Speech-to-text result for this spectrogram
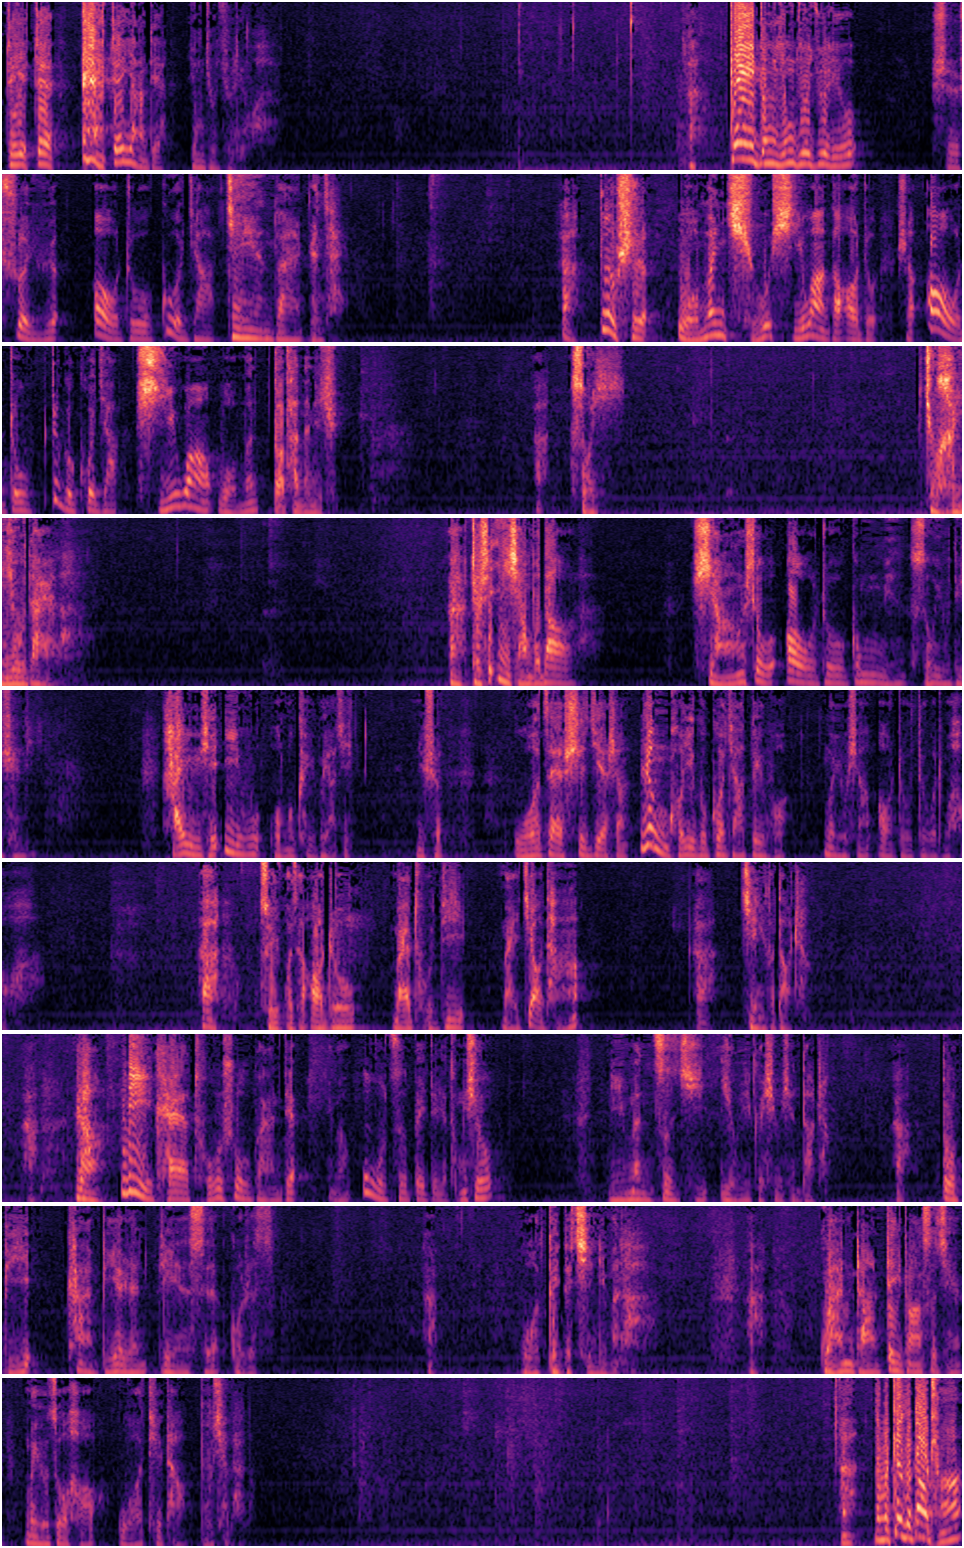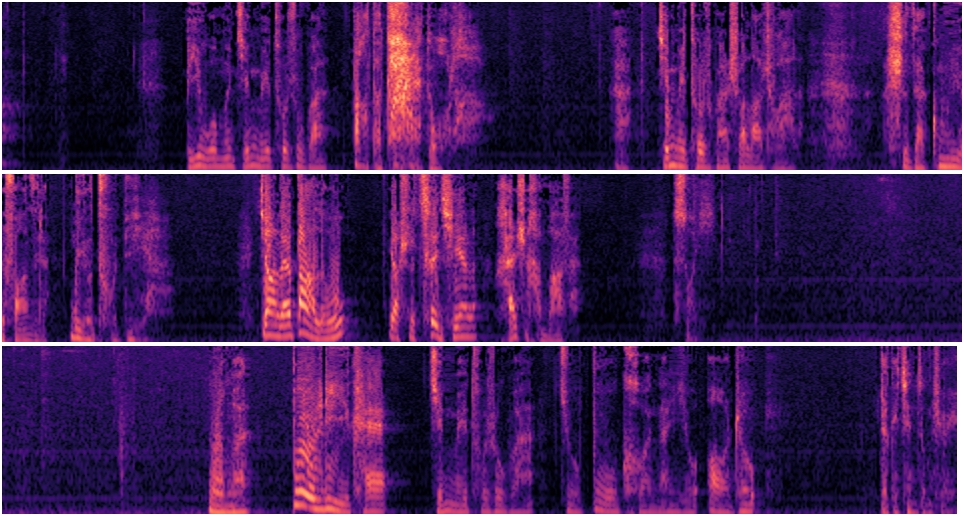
这这 这样的永久居留啊？啊，这种永久居留是属于澳洲国家尖端人才，不是我们求希望到澳洲，是澳洲这个国家希望我们到他那里去啊，所以。就很优待了，啊，这是意想不到了，享受澳洲公民所有的权利，还有一些义务，我们可以不要紧。你说我在世界上任何一个国家对我没有像澳洲对我这么好啊，啊，所以我在澳洲买土地、买教堂，啊，建一个道场，啊。让离开图书馆的你们物资辈这些同修你们自己有一个修行道场，啊，不必看别人脸色过日子，我对得起你们了，啊，馆长这桩事情没有做好，我替他补起来了，啊，那么这个道场比我们景美图书馆大的太多了。啊景美图书馆说老实话了，是在公寓房子里，没有土地呀。将来大楼要是拆迁了，还是很麻烦。所以，我们不离开景美图书馆，就不可能有澳洲这个金宗学院。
